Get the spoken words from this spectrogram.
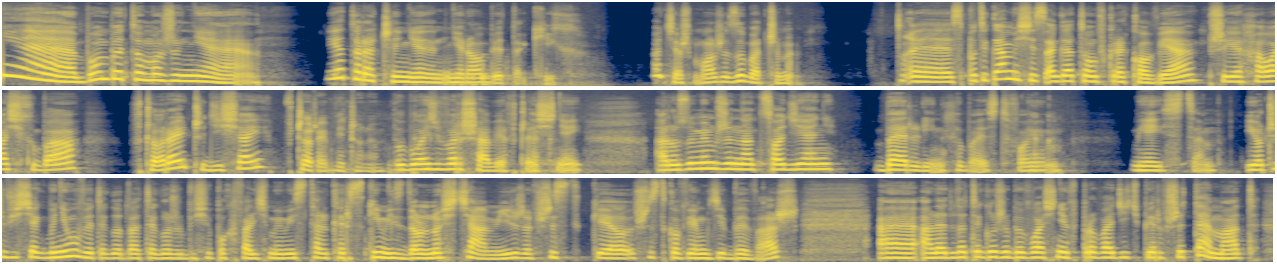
Nie, bombę to może nie. Ja to raczej nie, nie robię takich. Chociaż może, zobaczymy. E, spotykamy się z Agatą w Krakowie. Przyjechałaś chyba wczoraj czy dzisiaj? Wczoraj wieczorem. Bo byłaś w Warszawie wcześniej. Tak. A rozumiem, że na co dzień Berlin chyba jest twoim tak miejscem. I oczywiście jakby nie mówię tego dlatego, żeby się pochwalić moimi stalkerskimi zdolnościami, że wszystkie, wszystko wiem, gdzie bywasz, e, ale dlatego, żeby właśnie wprowadzić pierwszy temat,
